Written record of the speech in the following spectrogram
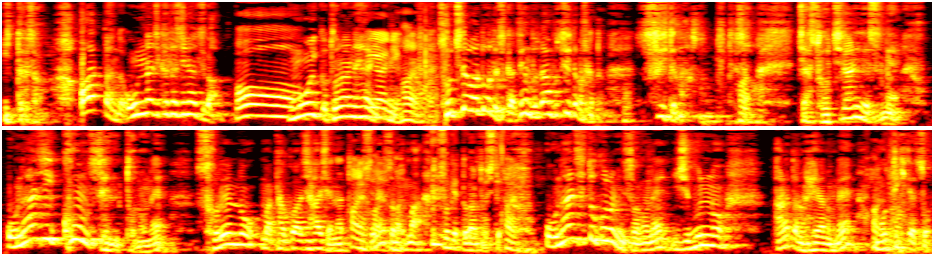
行ったらさ、あったんだ、同じ形のやつが。ああ。もう一個隣の部屋に。はいはいそちらはどうですか？全部ランプついてますか？とついてます。って言ってさ、じゃあそちらにですね、同じコンセントのね、それの、まあ、タコ足配線になってるんですよね。はいはいはいその、まあ、ソケットがあるとして、はい同じところにそのね、自分の、あなたの部屋のね、持ってきたやつを、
